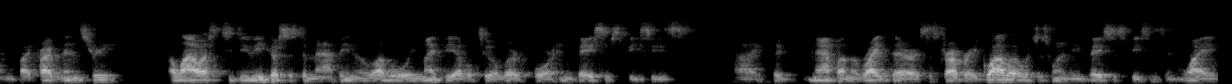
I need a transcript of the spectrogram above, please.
and by private industry allow us to do ecosystem mapping at a level we might be able to alert for invasive species. Uh, the map on the right there is the strawberry guava, which is one of the invasive species in Hawaii.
